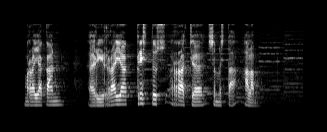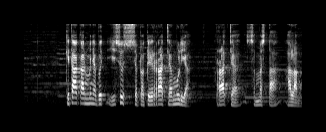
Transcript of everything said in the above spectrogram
merayakan Hari Raya Kristus Raja Semesta Alam. Kita akan menyebut Yesus sebagai Raja Mulia, Raja Semesta Alam.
